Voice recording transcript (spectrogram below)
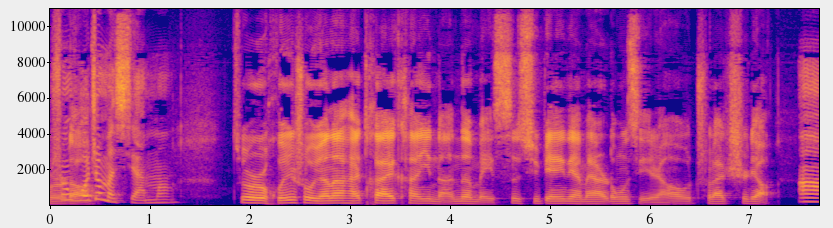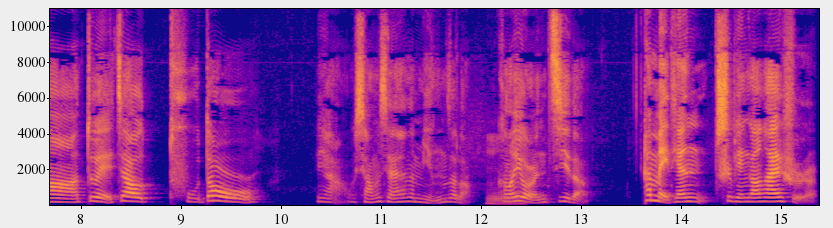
生活。这么闲吗？就是回音树原来还特爱看一男的每次去便利店买点东西，然后出来吃掉。啊，对，叫土豆，哎呀，我想不起来他的名字了，可能有人记得。他每天视频刚开始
